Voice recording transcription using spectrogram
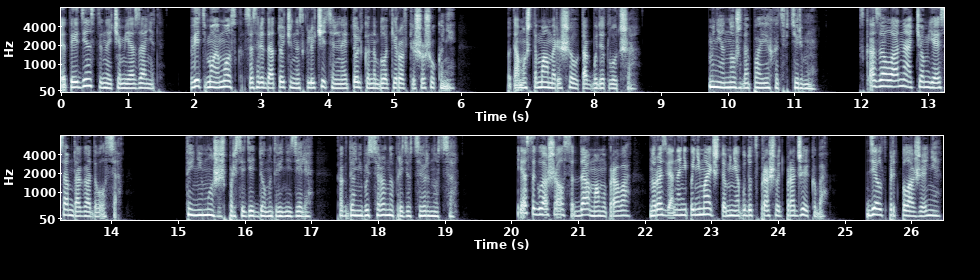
это единственное, чем я занят. Ведь мой мозг сосредоточен исключительно и только на блокировке шушуканий. Потому что мама решила, так будет лучше. «Мне нужно поехать в тюрьму», — сказала она, о чем я и сам догадывался. «Ты не можешь просидеть дома две недели. Когда-нибудь все равно придется вернуться». Я соглашался, да, мама права. Но разве она не понимает, что меня будут спрашивать про Джейкоба? Делать предположения.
